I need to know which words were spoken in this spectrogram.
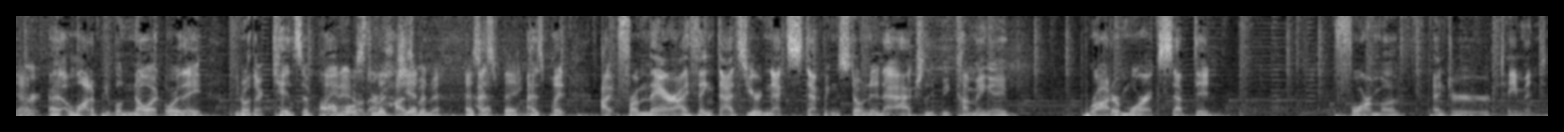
Yeah. where uh, a lot of people know it, or they, you know, their kids have played Almost it, or their legitimate husband as a thing. has played. I, from there, I think that's your next stepping stone into actually becoming a broader, more accepted form of entertainment.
